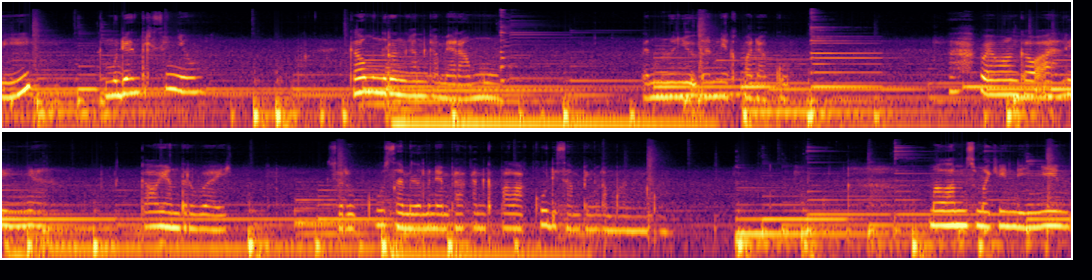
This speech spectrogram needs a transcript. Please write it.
V, kemudian tersenyum. Kau menurunkan kameramu dan menunjukkannya kepadaku. Ah, memang kau ahlinya. Kau yang terbaik. Seruku sambil menempelkan kepalaku di samping temanku. Malam semakin dingin.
